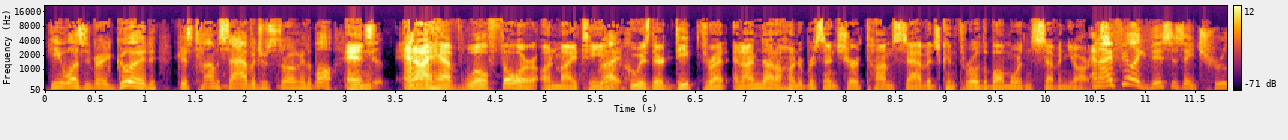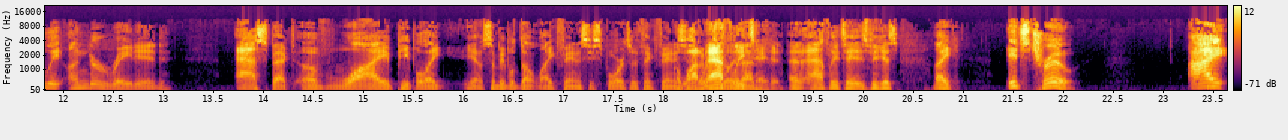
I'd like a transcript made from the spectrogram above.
he wasn't very good because Tom Savage was throwing in the ball. and so- and don't- I have Will Fuller on my team, Right. who is their deep threat, and I'm not 100 percent sure Tom Savage can throw the ball more than seven yards. And I feel like this is a truly underrated aspect of why people like you know some people don't like fantasy sports or think fantasy. A lot of really athletes bad. hate it. And athletes hate it is because like it's true. I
